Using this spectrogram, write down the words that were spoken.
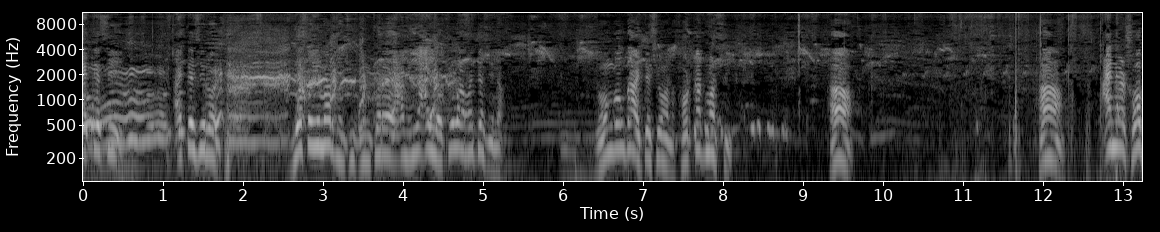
আইতেছি। আইতেছি এত ইমার্জেন্সি ফোন করে আমি আইলো তোলা হইতেছি না। জঙ্গল তো আইতেছি না শর্টকাট মারছি। হ্যাঁ। হ্যাঁ। আইনারা সব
